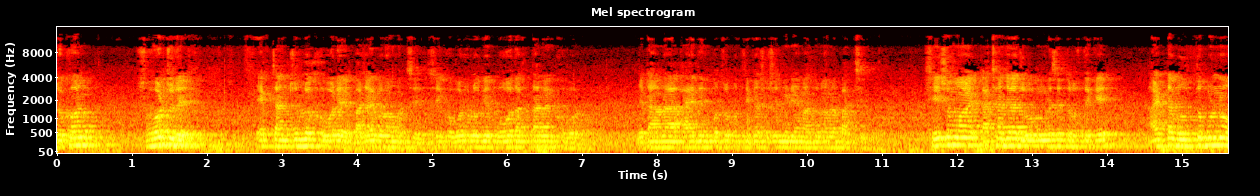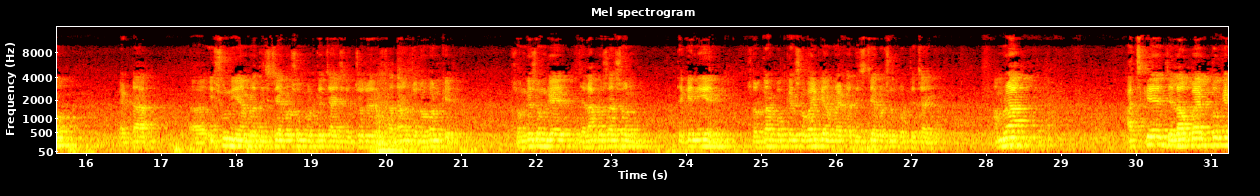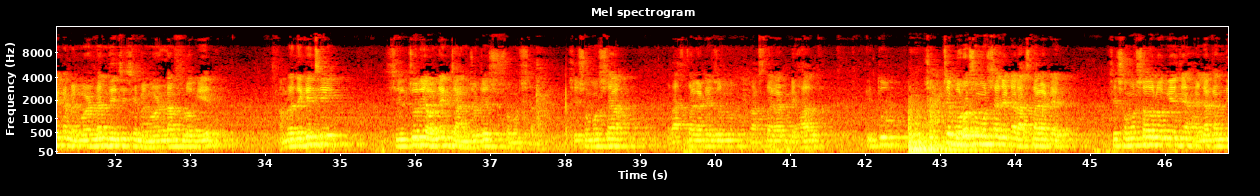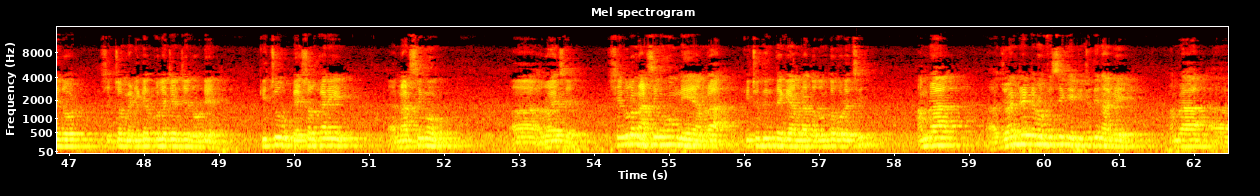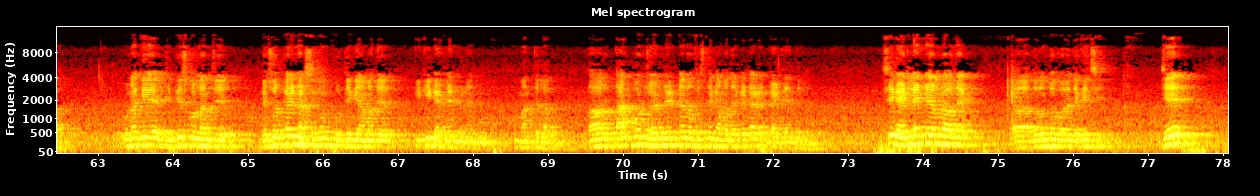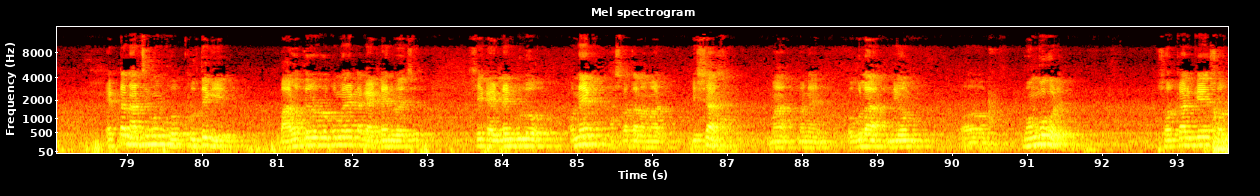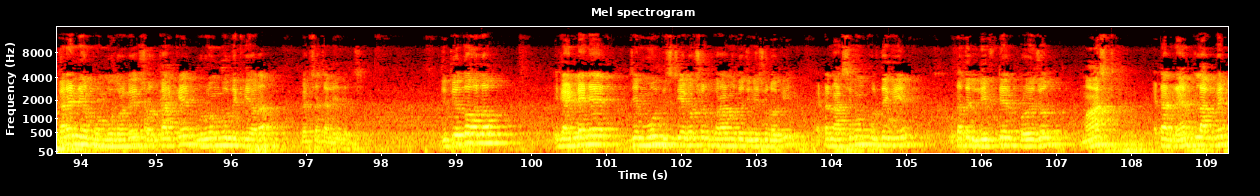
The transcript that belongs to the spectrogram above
যখন শহর জুড়ে এক চাঞ্চল্য খবরে বাজার গরম হচ্ছে, সেই খবর হলো গিয়ে বউ ডাক্তারের খবর, যেটা আমরা আয়ের দিন পত্র পত্রিকা সোশ্যাল মিডিয়ার মাধ্যমে আমরা পাচ্ছি। সেই সময় কাছাড় জেলা যুব কংগ্রেসের তরফ থেকে আরেকটা গুরুত্বপূর্ণ একটা ইস্যু নিয়ে আমরা দৃষ্টি আকর্ষণ করতে চাই শিলচরের সাধারণ জনগণকে। সঙ্গে সঙ্গে জেলা প্রশাসন থেকে নিয়ে সরকার পক্ষের সবাইকে আমরা একটা দৃষ্টি আকর্ষণ করতে চাই। আমরা আজকে জেলা উপায়ুক্তকে একটা মেমোরেন্ডাম দিয়েছি, সেই মেমোরেন্ডাম হলো গিয়ে আমরা দেখেছি, শিলচরে অনেক যানজটের সমস্যা। সেই সমস্যা রাস্তাঘাটের জন্য, রাস্তাঘাট বেহাল। কিন্তু সবচেয়ে বড় সমস্যা যেটা রাস্তাঘাটের, সেই সমস্যা হলো গিয়ে যে হাইলাকান্দি রোড, শিলচর মেডিকেল কলেজের যে রোডে কিছু বেসরকারি নার্সিংহোম রয়েছে। সেগুলো নার্সিংহোম নিয়ে আমরা কিছুদিন থেকে আমরা তদন্ত করেছি। আমরা জয়েন্ট ডিরেক্টর অফিসে গিয়ে কিছুদিন আগে আমরা ওনাকে জিজ্ঞেস করলাম যে, বেসরকারি নার্সিংহোম খুলতে গিয়ে আমাদের কী কী গাইডলাইন মানতে লাগবে তার, তারপর জয়েন্ট ডিরেক্টর অফিস থেকে আমাদেরকে একটা গাইডলাইন দিলেন সেই গাইডলাইনটি আমরা অনেক তদন্ত করে দেখেছি যে, একটা নার্সিংহোম খুলতে গিয়ে বারো তেরো রকমের একটা গাইডলাইন রয়েছে। সেই গাইডলাইনগুলো অনেক হাসপাতাল আমার বিশ্বাস মানে ওগুলা নিয়ম ভঙ্গ করে। সরকারকে, সরকারের নিয়ম ভঙ্গ করবে, সরকারকে বুড়ঙ্গুল দেখিয়ে ওরা ব্যবসা চালিয়ে যাচ্ছে। দ্বিতীয়ত হলো, এই গাইডলাইনে যে মূল দৃষ্টি আকর্ষণ করার মতো জিনিস হলো কি, একটা নার্সিংহোম খুলতে গিয়ে ওটাতে লিফটের প্রয়োজন মাস্ট একটা র্যাম্প লাগবে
